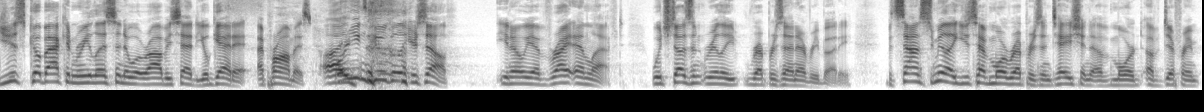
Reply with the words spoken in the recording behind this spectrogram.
you just go back and re-listen to what Robbie said. You'll get it. I promise. I or you can Google it yourself. You know, we have right and left, which doesn't really represent everybody. But sounds to me like you just have more representation of more of different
